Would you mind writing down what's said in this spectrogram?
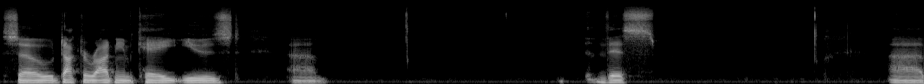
So Dr. Rodney McKay used um, this uh,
